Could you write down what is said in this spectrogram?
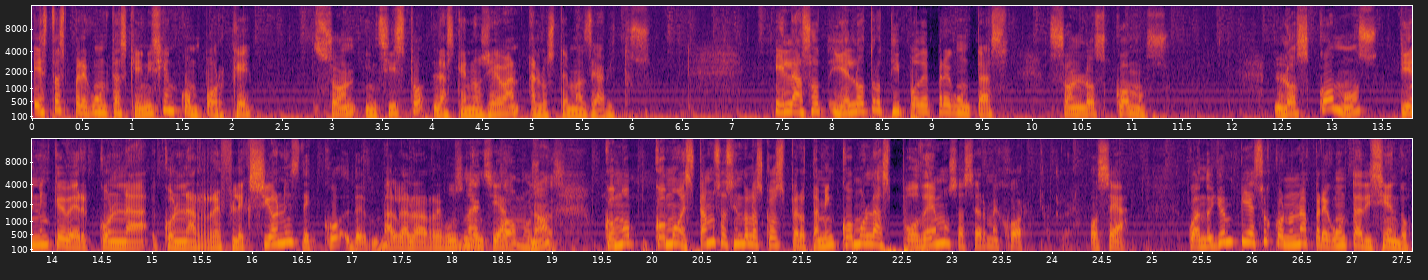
Estas preguntas que inician con por qué son, insisto, las que nos llevan a los temas de hábitos. Y, las, y el otro tipo de preguntas son los cómo. Los cómo tienen que ver con, la, con las reflexiones de, valga la rebusnancia, ¿no? Cómo, cómo estamos haciendo las cosas, pero también cómo las podemos hacer mejor. O sea, cuando yo empiezo con una pregunta diciendo,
